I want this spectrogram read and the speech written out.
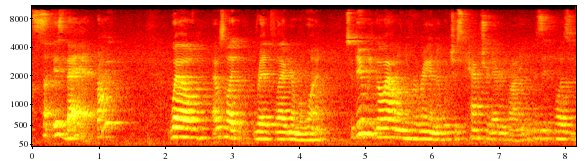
some, it's bad, right? Well, that was like red flag number one. So then we go out on the veranda, which has captured everybody because it was a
